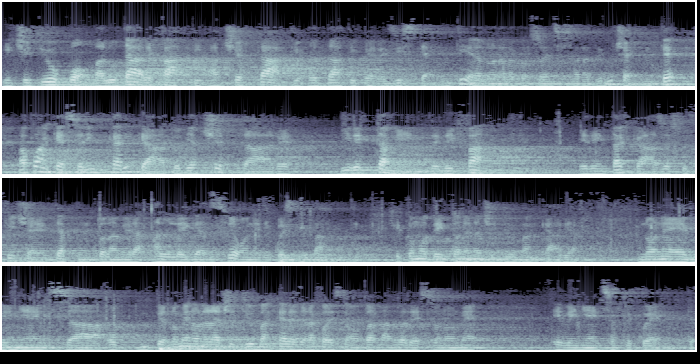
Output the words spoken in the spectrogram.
Il CTU può valutare fatti accertati o dati per esistenti e allora la consulenza sarà deducente, ma può anche essere incaricato di accettare direttamente dei fatti ed in tal caso è sufficiente appunto la mera allegazione di questi fatti, che come ho detto nella CTU bancaria non è evenienza, o perlomeno nella CTU bancaria della quale stiamo parlando adesso non è evenienza frequente.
